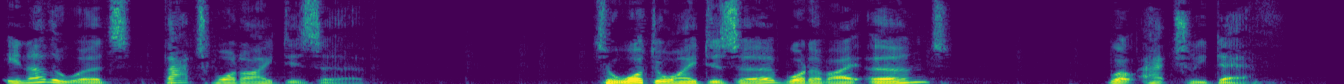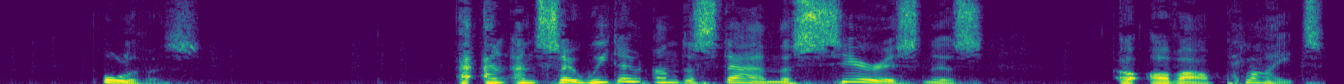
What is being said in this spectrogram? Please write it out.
In other words, that's what I deserve. So what do I deserve? What have I earned? Well, actually death. All of us. And, and so we don't understand the seriousness of, our plight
